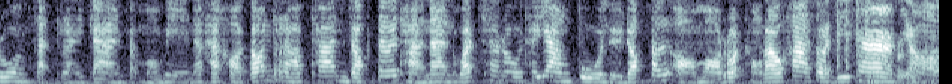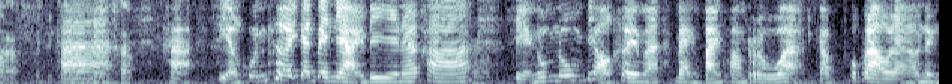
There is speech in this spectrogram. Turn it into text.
ร่วมจัดรายการกับหมอเมย์นะคะ ขอต้อนรับท่านดรฐานันท์วัชโรทยางกูล หรือดรอ๋อหมอรถของเราค่ะ สวัสดีค่ะสวัสพี่ดีอ๋อครับสวัสดีครับค่ะหมอเมย์ครับค่ะ เสียงคุ้นเคยกันเป็นอย่างดีนะคะครับเสียงนุ่มๆ พี่อ๋อเคยมาแบ่งปันความรู้อะกับพวกเราแล้วหนึ่ง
